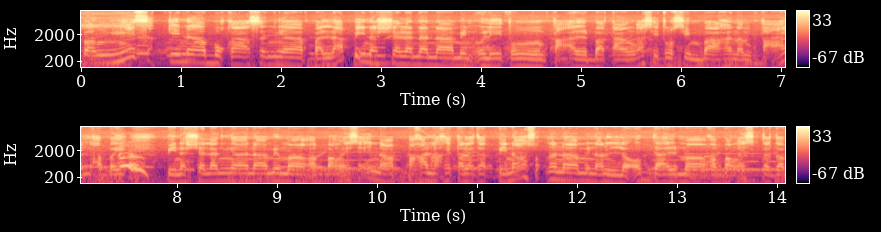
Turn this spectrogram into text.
Kabangis at kinabukasan nga pala pinasyalan na namin ulit itong Taal Batangas itong simbahan ng Taal. Abay pinasyalan nga namin mga kabangis ay napakalaki talaga at pinasok na namin ang loob dahil mga kabangis kagab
